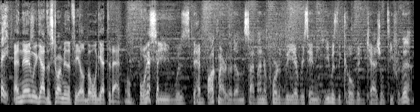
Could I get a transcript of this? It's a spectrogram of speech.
Right. And then we've got the storm in the field, but we'll get to that. Well, Boise was had Bachmeier there on the sideline. Reportedly, everybody saying that he was the COVID casualty for them.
